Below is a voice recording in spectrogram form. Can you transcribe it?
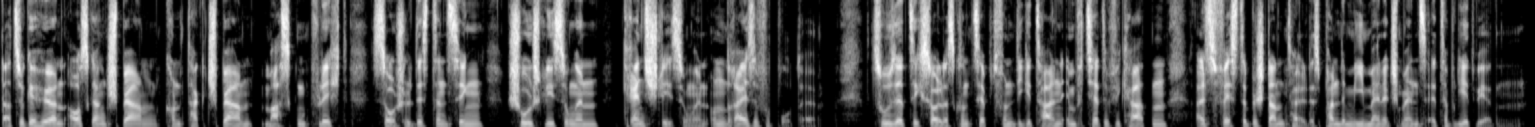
Dazu gehören Ausgangssperren, Kontaktsperren, Maskenpflicht, Social Distancing, Schulschließungen, Grenzschließungen und Reiseverbote. Zusätzlich soll das Konzept von digitalen Impfzertifikaten als fester Bestandteil des Pandemie-Managements etabliert werden.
